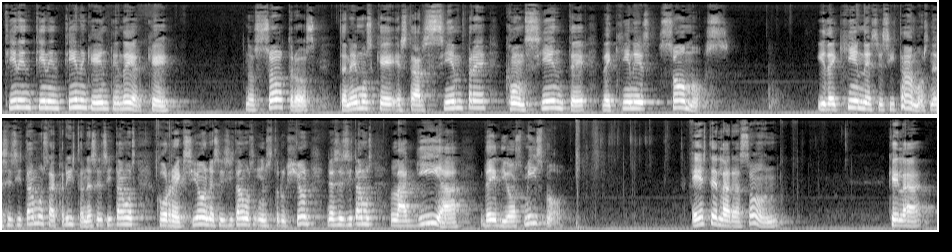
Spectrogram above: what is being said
tienen, tienen, tienen que entender que nosotros tenemos que estar siempre consciente de quiénes somos y de quién necesitamos. Necesitamos a Cristo, necesitamos corrección, necesitamos instrucción, necesitamos la guía de Dios mismo. Esta es la razón que la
